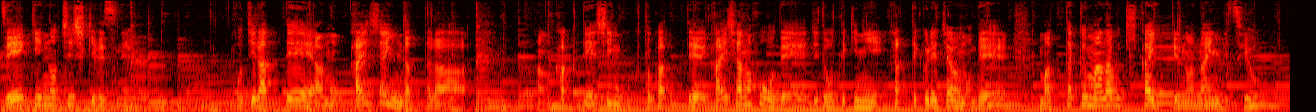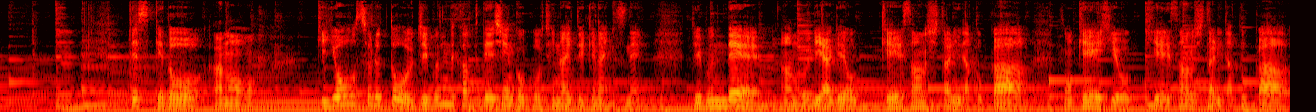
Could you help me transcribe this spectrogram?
税金の知識ですね。こちらってあの会社員だったらあの確定申告とかって会社の方で自動的にやってくれちゃうので全く学ぶ機会っていうのはないんですよ。ですけどあの起業すると自分で確定申告をしないといけないんですね。自分であの売り上げを計算したりだとかその経費を計算したりだとか、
